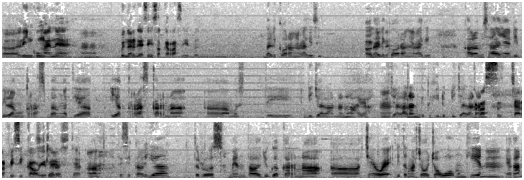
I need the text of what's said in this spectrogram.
Eh, lingkungannya. Heeh. Bener gak sih sekeras itu? balik ke orangnya lagi sih Oh, balik gitu. ke orangnya lagi kalau misalnya dibilang keras banget ya ya keras karena eh, mesti di jalanan lah ya di jalanan gitu hidup di jalanan Keras secara fisikal gitu secara ya. secara ah, fisikal ya terus mental juga karena eh, cewek di tengah cowok-cowok mungkin Hmm. ya kan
